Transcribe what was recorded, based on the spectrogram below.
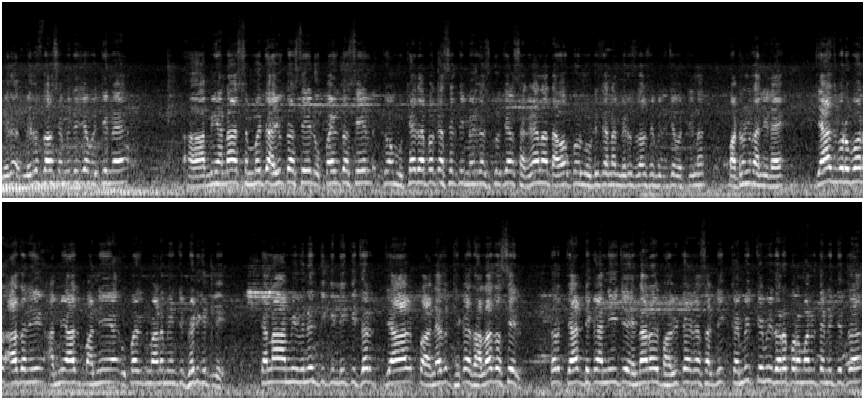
मिर मिरज सुधार समितीच्या वतीनं आम्ही यांना संबंधित आयुक्त असेल उपायुक्त असेल किंवा मुख्याध्यापक असेल ते मिरज हायस्कूलच्या सगळ्यांना दावा करून नोटीस यांना मिरज सुधार समितीच्या वतीनं पाठवण्यात आलेलं आहे. त्याचबरोबर आज आणि आम्ही आज माननीय उपायुक्त मॅडम यांची भेट घेतली. त्यांना आम्ही विनंती केली की जर ज्या पाण्याचा ठेका झालाच असेल तर त्या ठिकाणी जे येणाऱ्या भाविकांसाठी कमीत कमी दराप्रमाणे त्यांनी तिथं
